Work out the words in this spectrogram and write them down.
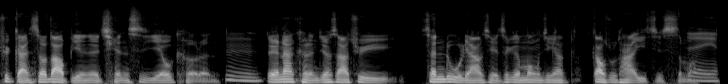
去感受到别人的前世也有可能，嗯，对，那可能就是要去深入了解这个梦境，要告诉他意思是什么。对。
